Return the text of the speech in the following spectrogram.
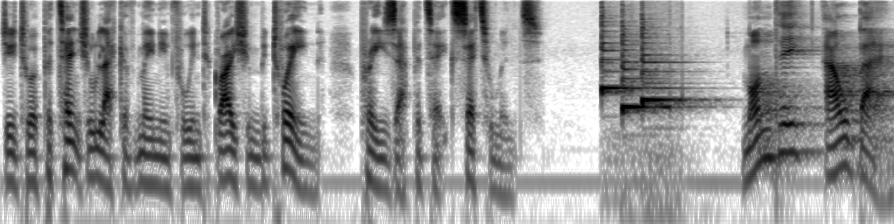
due to a potential lack of meaningful integration between pre Zapotec settlements. Monte Alban.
